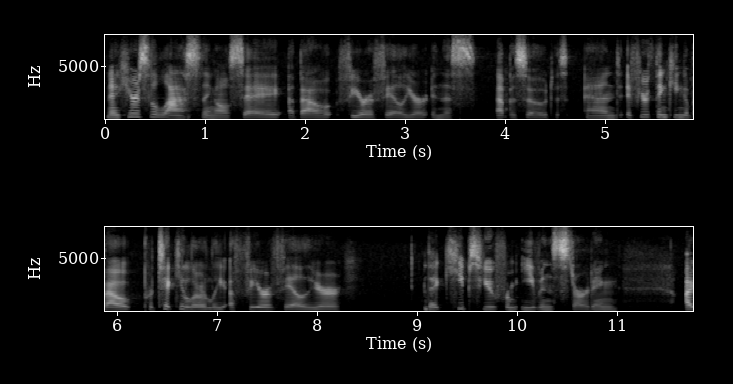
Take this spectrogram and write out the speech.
Now, here's the last thing I'll say about fear of failure in this episode. And if you're thinking about particularly a fear of failure that keeps you from even starting, I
